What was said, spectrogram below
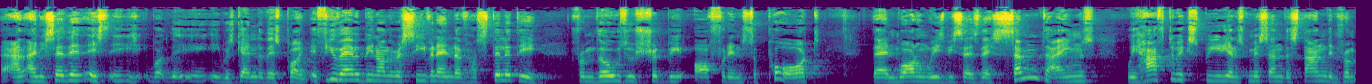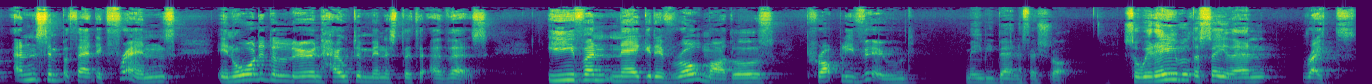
and, and he said this, he, he was getting to this point. If you've ever been on the receiving end of hostility from those who should be offering support, then Warren Wiersbe says this Sometimes we have to experience misunderstanding from unsympathetic friends in order to learn how to minister to others. Even negative role models, properly viewed, may be beneficial. So we're able to say then, right,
